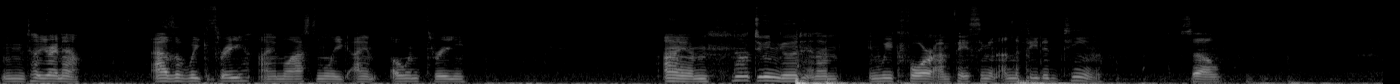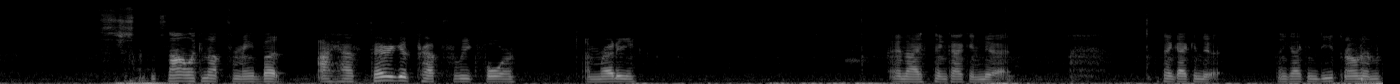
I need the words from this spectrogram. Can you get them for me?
I'm going to tell you right now, as of week 3, I am last in the league. I am 0 3. I am not doing good, and I'm in week four, I'm facing an undefeated team. So, it's just, it's not looking up for me, but I have very good prep for week four. I'm ready. And I think I can do it. I think I can do it. I think I can dethrone him.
